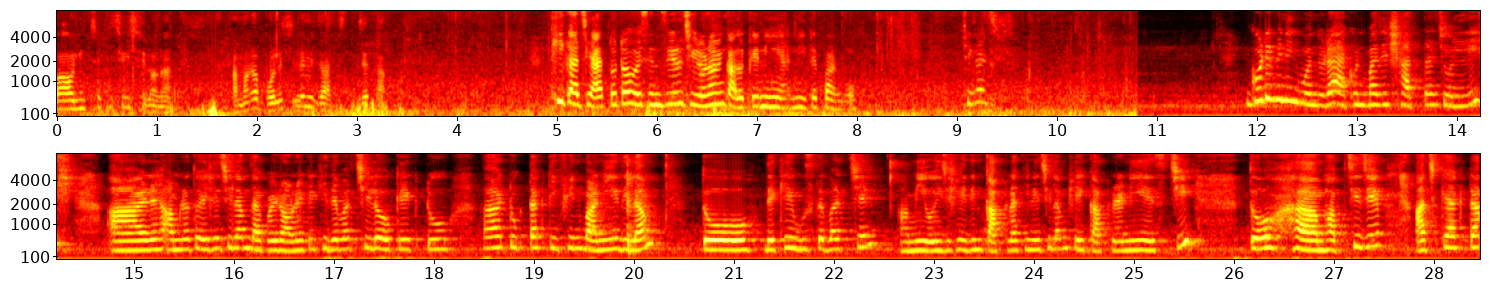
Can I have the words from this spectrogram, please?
পাওয়ার ইচ্ছা কিছুই ছিল না। আমাকে বলেছিলে আমি যাচ্ছি যেতাম। ঠিক আছে এতটাও এসেন্সিয়াল ছিল না আমি কালকে নিয়ে নিতে পারব। ঠিক আছে? গুড ইভিনিং বন্ধুরা। এখন বাজে সাতটা চল্লিশ। আর আমরা তো এসেছিলাম, তারপরে রনেকে খিদে পাচ্ছিল, ওকে একটু টুকটাক টিফিন বানিয়ে দিলাম। তো দেখেই বুঝতে পারছেন, আমি ওই যে সেই দিন কাঁকড়া কিনেছিলাম, সেই কাঁকড়া নিয়ে এসেছি। তো ভাবছি যে আজকে একটা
